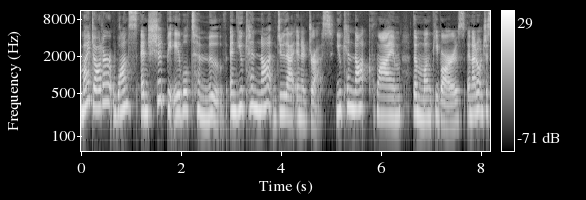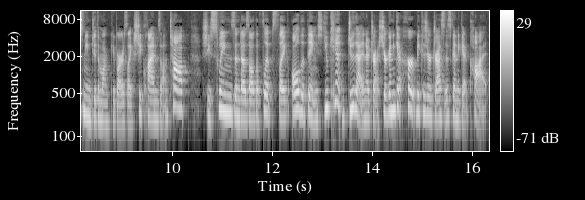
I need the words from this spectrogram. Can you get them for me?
my daughter wants and should be able to move, and you cannot do that in a dress. You cannot climb the monkey bars, and I don't just mean do the monkey bars, like she climbs on top, she swings and does all the flips, like all the things. You can't do that in a dress. You're gonna get hurt because your dress is gonna get caught.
